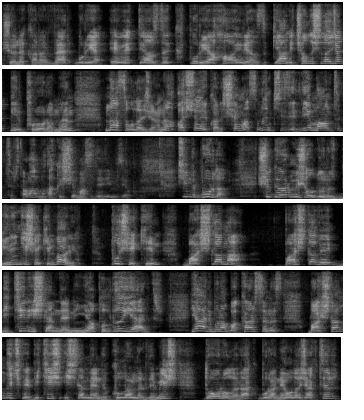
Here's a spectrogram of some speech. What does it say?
şöyle karar ver. Buraya evet yazdık. Buraya hayır yazdık. Yani çalışılacak bir programın nasıl olacağını aşağı yukarı şemasının çizildiği mantıktır. Tamam mı? Akış şeması dediğimiz yapı. Şimdi burada şu görmüş olduğunuz birinci şekil var ya. Bu şekil başlama başla ve bitir işlemlerinin yapıldığı yerdir. Yani buna bakarsanız başlangıç ve bitiş işlemlerinde kullanılır demiş. Doğru olarak bura ne olacaktır?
